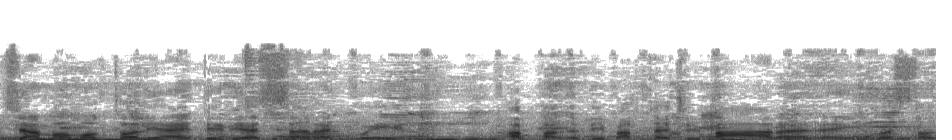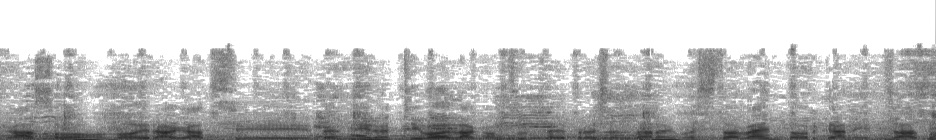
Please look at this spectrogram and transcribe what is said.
Siamo molto lieti di essere qui di partecipare e in questo caso noi ragazzi del direttivo della consulta di presentare questo evento organizzato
